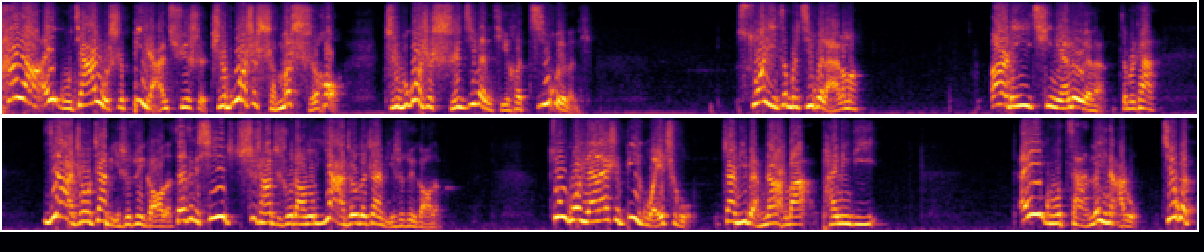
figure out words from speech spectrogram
它让 A 股加入是必然趋势，只不过是什么时候，只不过是时机问题和机会问题。所以这不是机会来了吗？二零一七年六月份，这不是看亚洲占比是最高的，在这个新市场指数当中，亚洲的占比是最高的。中国原来是 B 股 H 股，占比百分之二十八，排名第一。A 股暂未纳入，结果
